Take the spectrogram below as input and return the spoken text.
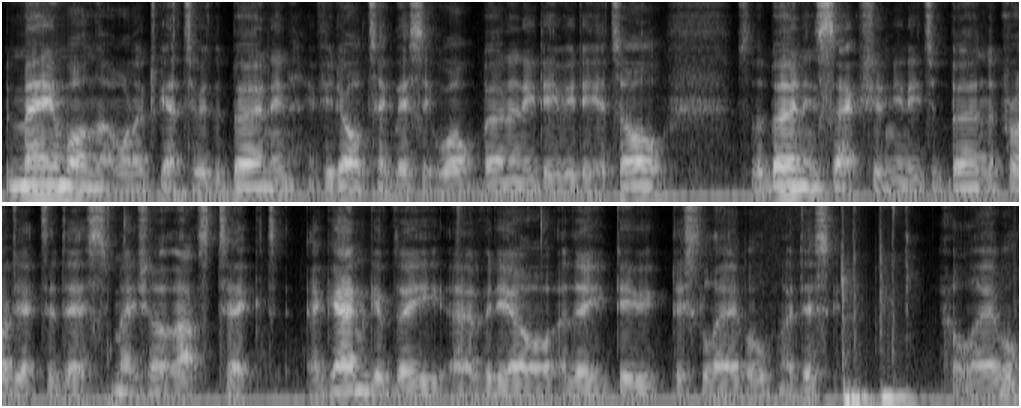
the main one that I wanted to get to is the burning. If you don't tick this, it won't burn any DVD at all. So the burning section, you need to burn the project to disk. Make sure that that's ticked. Again, give the uh, video, uh, the disc label, a disc a label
